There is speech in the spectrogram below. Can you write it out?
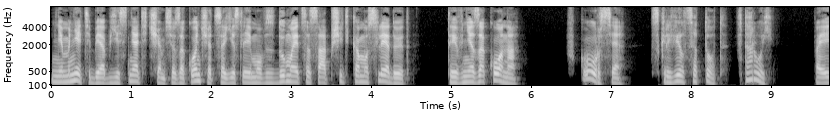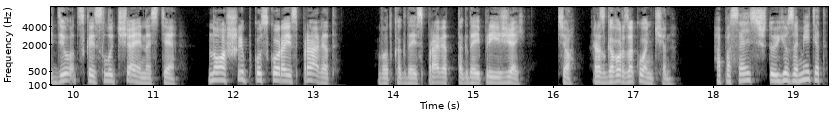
Не мне тебе объяснять, чем все закончится, если ему вздумается сообщить, кому следует. Ты вне закона». «В курсе», — скривился тот, второй. «По идиотской случайности. Но ошибку скоро исправят. Вот когда исправят, тогда и приезжай. Все, разговор закончен». Опасаясь, что ее заметят,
